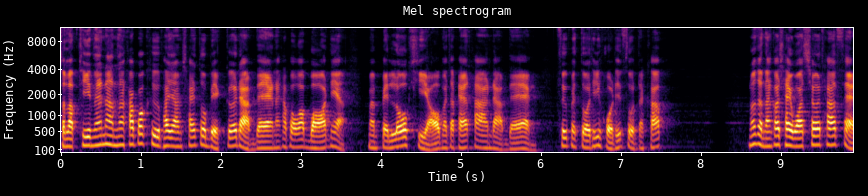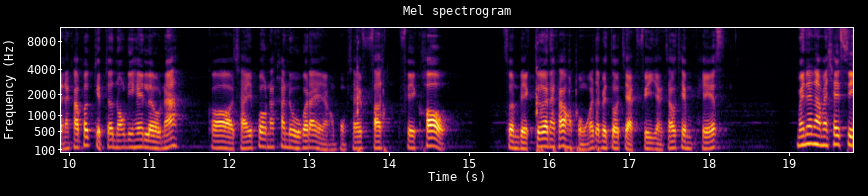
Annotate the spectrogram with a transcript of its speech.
สำหรับทีมแนะนำนะครับก็คือพยายามใช้ตัวเบเกอร์ดาบแดงนะครับเพราะว่าบอสเนี่ยมันเป็นโล่เขียวมันจะแพ้ทางดาบแดง ซึ่งเป็นตัวที่โหดที่สุดนะครับ นอกจากนั้นก็ใช้วอชเชอร์ท่าแสนนะครับเพื่อเก็บเจ้านกนี้ให้เร็วนะ ก็ใช้พวกนักคนูก็ได้อย่างของผมใช้ฟัสเฟคอลส่วนเบเกอร์นะครับของผมก็จะเป็นตัวแจกฟรีอย่างเจ้าเทมเพสไม่แนะนำให้ใช้ซี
